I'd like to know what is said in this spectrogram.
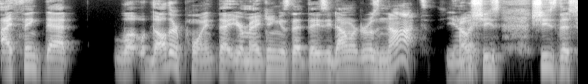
I think that lo- the other point that you're making is that Daisy Domergue is not. You know, Right. she's she's this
